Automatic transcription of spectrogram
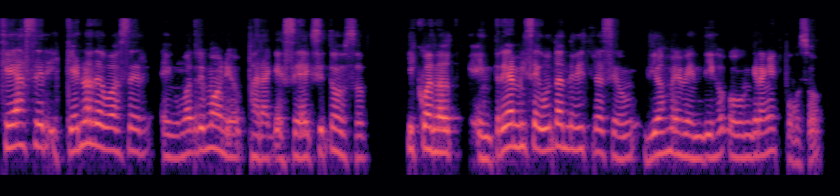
qué hacer y qué no debo hacer en un matrimonio para que sea exitoso. Y cuando entré a mi segunda administración, Dios me bendijo con un gran esposo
